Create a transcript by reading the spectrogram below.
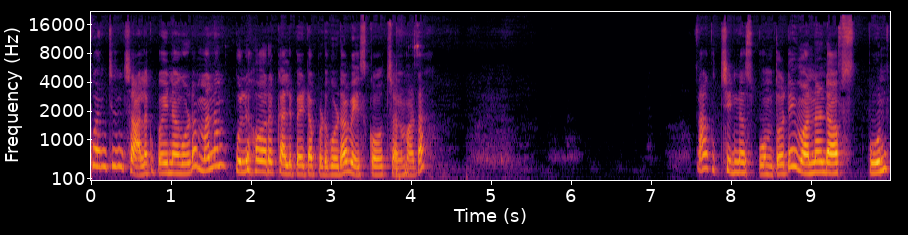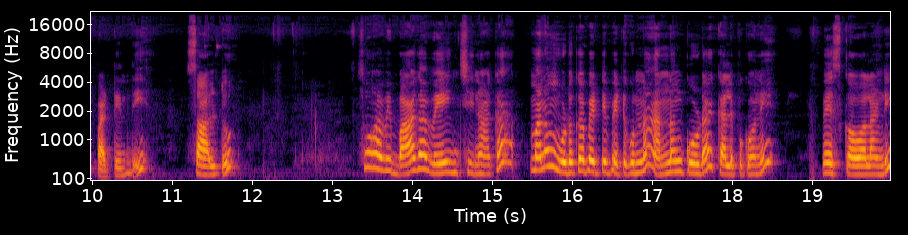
కొంచెం చాలకపోయినా కూడా మనం పులిహోర కలిపేటప్పుడు కూడా వేసుకోవచ్చు అనమాట నాకు చిన్న స్పూన్ తోటి వన్ అండ్ హాఫ్ స్పూన్ పట్టింది సాల్టు. సో అవి బాగా వేయించినాక మనం ఉడకబెట్టి పెట్టుకున్న అన్నం కూడా కలుపుకొని వేసుకోవాలండి.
